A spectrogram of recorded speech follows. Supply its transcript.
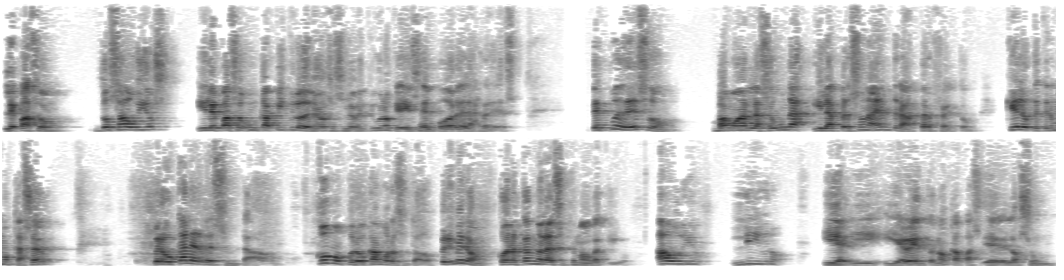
le paso dos audios y le paso un capítulo de Negocio Siglo XXI que dice el poder de las redes. Después de eso, vamos a dar la segunda y la persona entra, perfecto. ¿Qué es lo que tenemos que hacer? Provocar el resultado. ¿Cómo provocamos resultados? Primero, conectándola al sistema educativo. Audio, libro y, evento, ¿no? Capaz, eh, los Zoom.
